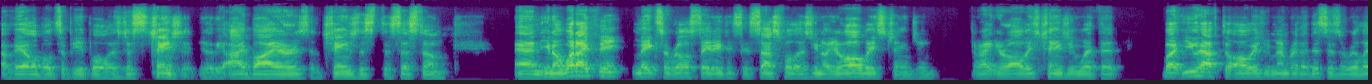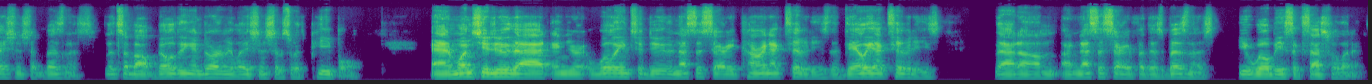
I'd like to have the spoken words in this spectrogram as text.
available to people has just changed it. You know, the iBuyers have changed this, the system. And, you know, what I think makes a real estate agent successful is, you know, you're always changing, right? You're always changing with it. But you have to always remember that this is a relationship business. It's about building enduring relationships with people. And once you do that and you're willing to do the necessary current activities, the daily activities that um, are necessary for this business, you will be successful in it.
